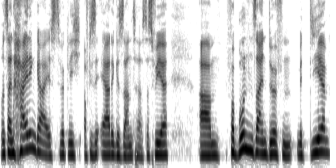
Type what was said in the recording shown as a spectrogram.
uns deinen Heiligen Geist wirklich auf diese Erde gesandt hast, dass wir ähm, verbunden sein dürfen mit dir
